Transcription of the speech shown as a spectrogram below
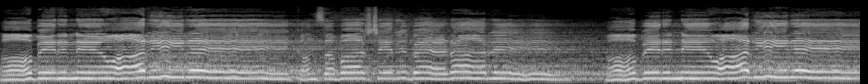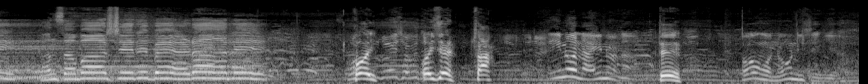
আবের নেওয়ারি রে কাঁসাবাসের বেড়া রে। আবের নেওয়ারি রে কাঁসাবাসের বেড়া রে। হই ওই যে চা। ইনো না ইনো না। তে। ও ও নিচে গিয়া।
